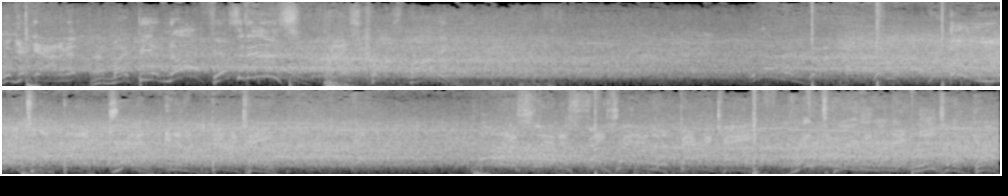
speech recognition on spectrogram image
Will get you out of it. That might be enough. Yes, it is. Nice cross body. Boom, right to the body. Driven into the barricade. Oh, he slammed his face right into the barricade. Great timing on that knee to the gut.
